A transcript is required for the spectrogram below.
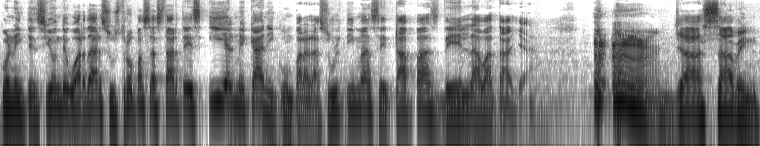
con la intención de guardar sus tropas astartes y el Mechanicum para las últimas etapas de la batalla. ya saben,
